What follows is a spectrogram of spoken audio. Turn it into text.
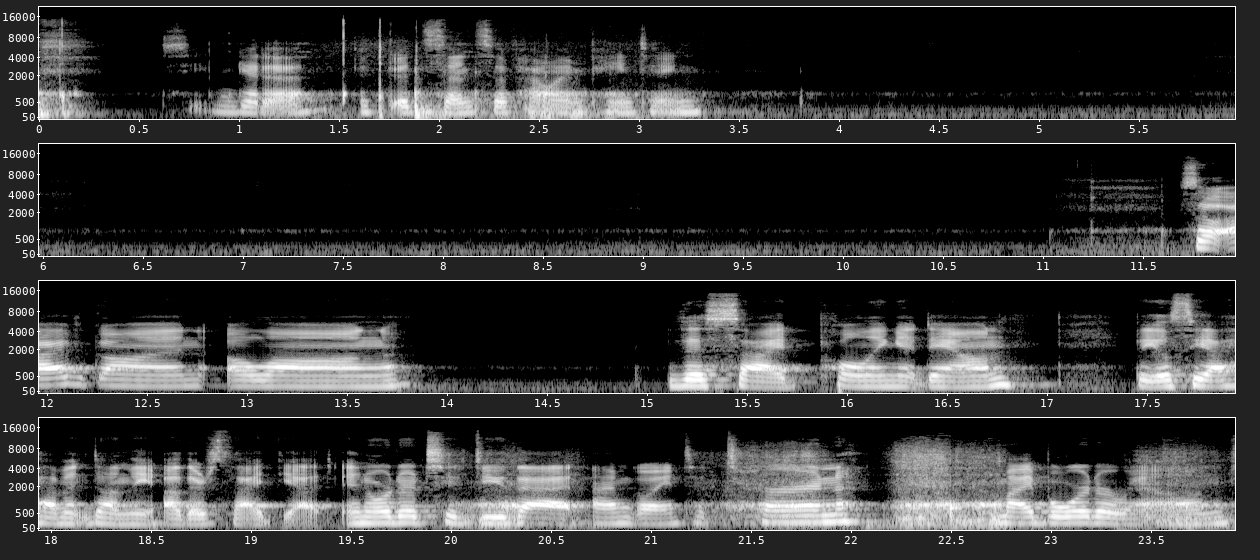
so you can get a, a good sense of how I'm painting. So I've gone along this side, pulling it down but you'll see I haven't done the other side yet. In order to do that, I'm going to turn my board around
